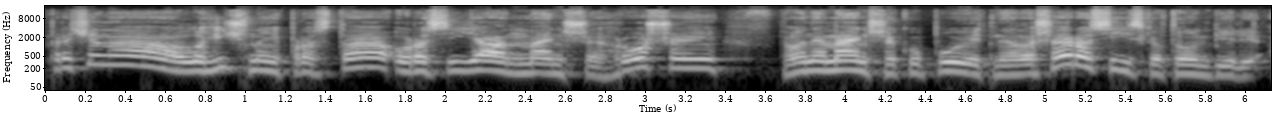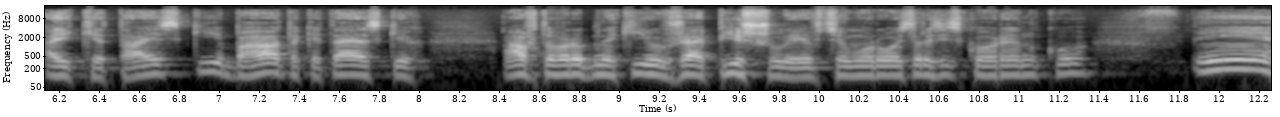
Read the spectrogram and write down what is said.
Причина логічна і проста: у росіян менше грошей, вони менше купують не лише російські автомобілі, а й китайські. Багато китайських автовиробників вже пішли в цьому році російського ринку. І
